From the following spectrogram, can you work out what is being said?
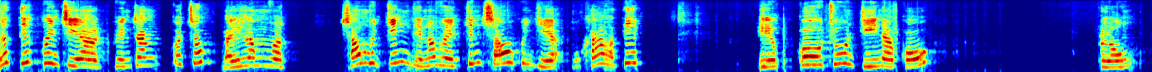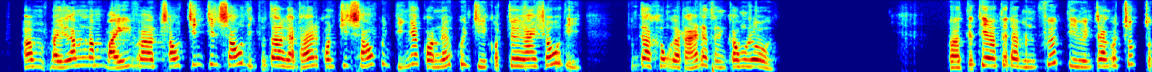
Rất tiếc quý anh chị ạ. À, Huyền Trang có chốt 75 và 69 thì nó về 96 quý anh chị ạ. À, cũng khá là tiếc. Liệu cô chú anh chị nào có lộn à, 75 57 và 69 96 thì chúng ta gạt hái con 96 quý anh chị nhé. Còn nếu quý anh chị có chơi hai số thì chúng ta không gạt hái được thành công rồi. Và tiếp theo tới là Bình Phước thì Huyền Trang có chốt cho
